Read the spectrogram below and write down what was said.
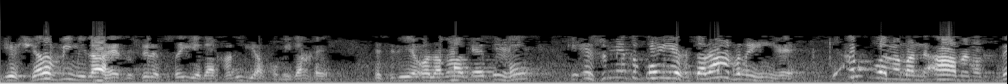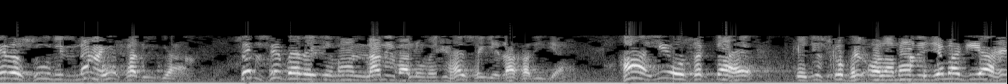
یہ شرف بھی ملا ہے تو صرف سیدہ خدیجہ کو ملا ہے۔ اس لیے علماء کہتے ہیں کہ اس میں تو کوئی اختلاف نہیں ہے کہ اول من آمن بے اللہ خدیجہ۔ سب سے پہلے ایمان لانے والوں میں جو ہے سیدہ خدیجہ۔ ہے ہاں یہ ہو سکتا ہے کہ جس کو پھر علماء نے جمع کیا ہے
